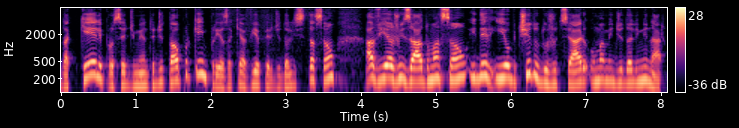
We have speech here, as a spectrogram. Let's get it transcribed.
daquele procedimento edital, porque a empresa que havia perdido a licitação havia ajuizado uma ação e, de, e obtido do judiciário uma medida liminar.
